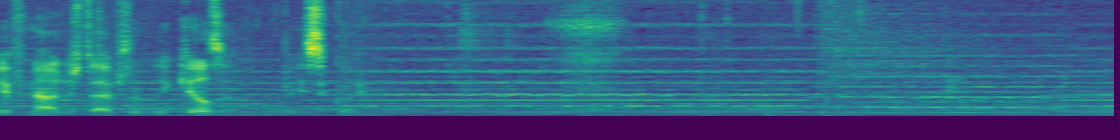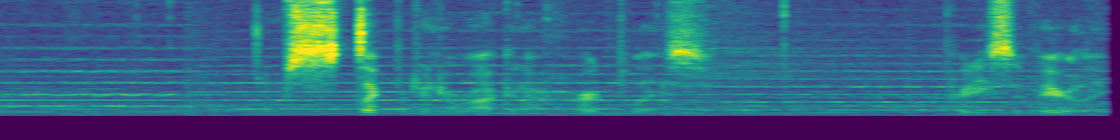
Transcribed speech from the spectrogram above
If not, just absolutely kills it, basically. I'm stuck between a rock and a hard place. Pretty severely,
